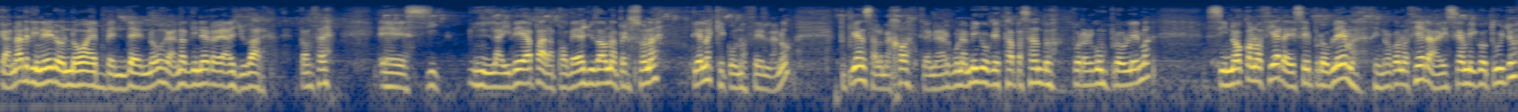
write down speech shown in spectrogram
ganar dinero no es vender, ¿no? Ganar dinero es ayudar. Entonces, eh, si la idea para poder ayudar a una persona tienes que conocerla, ¿no? Tú piensas, a lo mejor tienes algún amigo que está pasando por algún problema, si no conociera ese problema, si no conociera a ese amigo tuyo,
